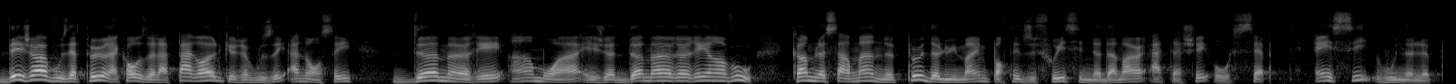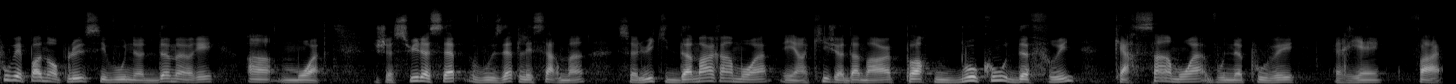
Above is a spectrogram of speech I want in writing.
Déjà, vous êtes purs à cause de la parole que je vous ai annoncée. Demeurez en moi et je demeurerai en vous. Comme le sarment ne peut de lui-même porter du fruit s'il ne demeure attaché au cep. Ainsi, vous ne le pouvez pas non plus si vous ne demeurez en moi. Je suis le cep, vous êtes les sarments. Celui qui demeure en moi et en qui je demeure porte beaucoup de fruits, car sans moi, vous ne pouvez rien faire.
